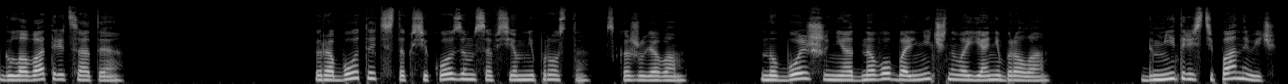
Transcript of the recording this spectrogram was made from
Глава 30. Работать с токсикозом совсем непросто, скажу я вам. Но больше ни одного больничного я не брала. Дмитрий Степанович,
